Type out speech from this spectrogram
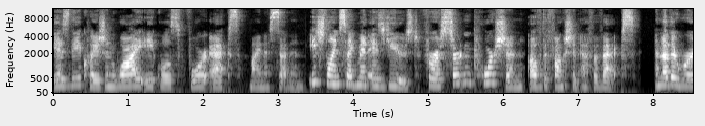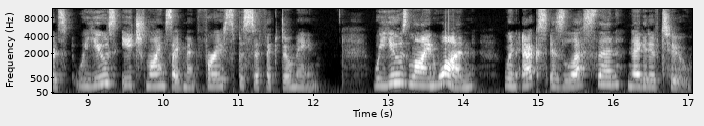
is the equation y equals 4x minus 7. Each line segment is used for a certain portion of the function f of x. In other words, we use each line segment for a specific domain. We use line 1 when x is less than negative 2.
